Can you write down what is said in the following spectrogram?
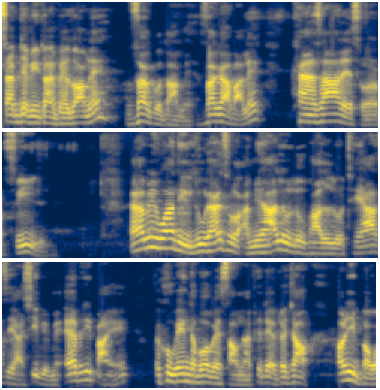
subject ပြီးတိုင်းဘယ်သွားမလဲ verb ကိုသွားမယ် verb ကပါလဲခံစားရတယ်ဆိုတော့ feel everyone ဒီလူတိုင်းဆိုတော့အများလို့လို့ဘာလို့လို့ထင်ရစရာရှိပေမဲ့ every ပါရင်တစ်ခုကိန်းသဘောပဲစောင်းတာဖြစ်တဲ့အတွက်ကြောင့်ဟောဒီဘဝ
